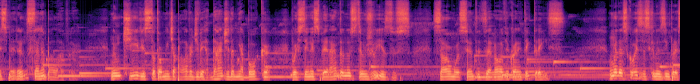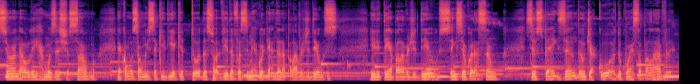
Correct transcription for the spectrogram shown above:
Esperança na palavra. Não tires totalmente a palavra de verdade da minha boca, pois tenho esperado nos teus juízos. Salmo 119, 43. Uma das coisas que nos impressiona ao lermos este salmo é como o salmista queria que toda a sua vida fosse mergulhada na palavra de Deus. Ele tem a palavra de Deus em seu coração. Seus pés andam de acordo com essa palavra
